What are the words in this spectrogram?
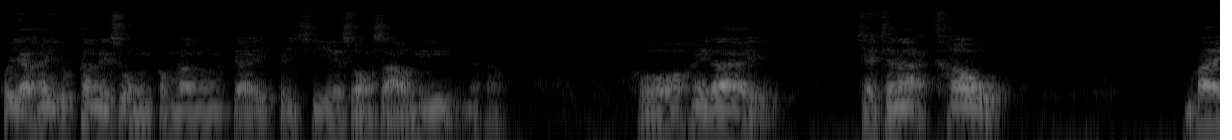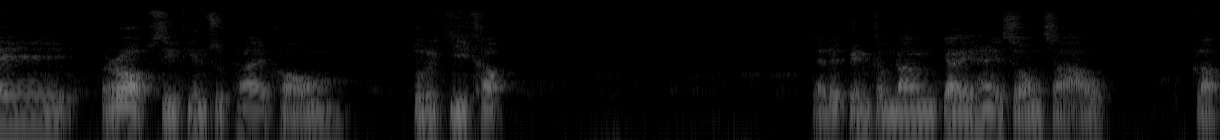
ก็อยากให้ทุกท่านในส่งกำลังใจไปเชียร์สองสาวนี้นะครับ ขอให้ได้ชัยชนะเข้าในรอบสี่ทีมสุดท้ายของตุรกีครับ จะได้เป็นกำลังใจให้สองสาว กลับ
